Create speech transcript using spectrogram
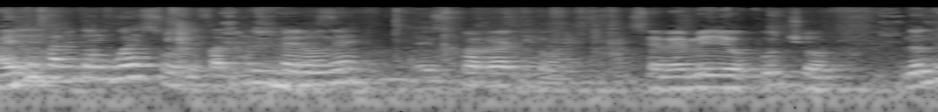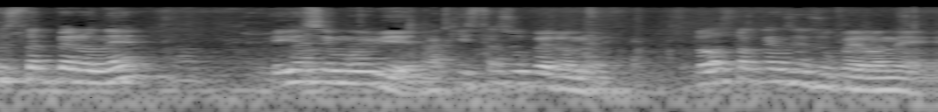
Ahí le falta un hueso, le falta el peroné. Es correcto. Se ve medio cucho. ¿Dónde está el peroné? Fíjense muy bien. Aquí está su peroné. Todos tóquense su peroné.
